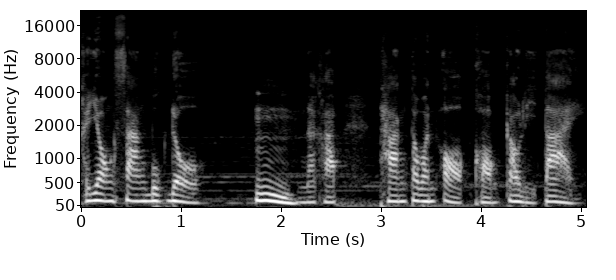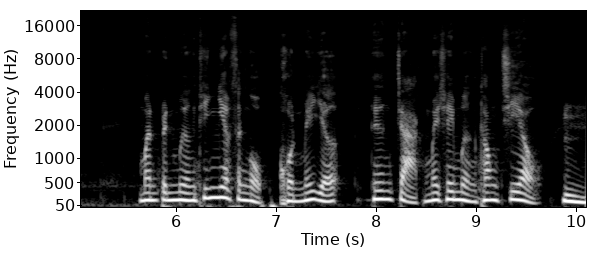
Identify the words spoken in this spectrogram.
ขยองซางบุกโดอืมนะครับ ทางตะวันออกของเกาหลีใต้ มันเป็นเมืองที่เงียบสงบคนไม่เยอะ เนื่องจากไม่ใช่เมืองท่องเที่ยวอืม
